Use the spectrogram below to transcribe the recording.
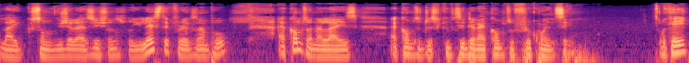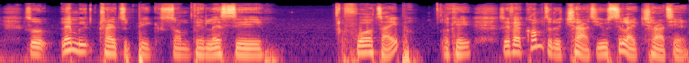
like some visualizations for you. Let's take for example i come to analyze i come to descriptive then i come to frequency. Okay? So let me try to pick something let's say for type. Okay? So if i come to the chart you see like chart here.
